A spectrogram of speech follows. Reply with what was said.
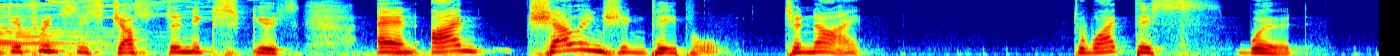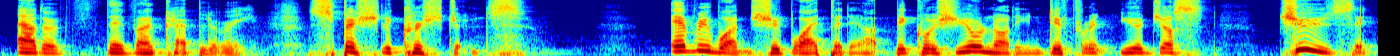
indifference is just an excuse. And I'm challenging people tonight to wipe this word out of their vocabulary, especially Christians. Everyone should wipe it out because you're not indifferent, you're just choosing.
